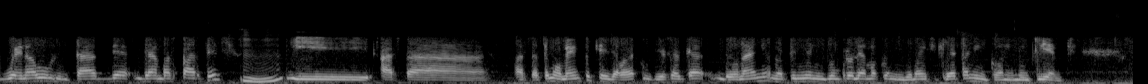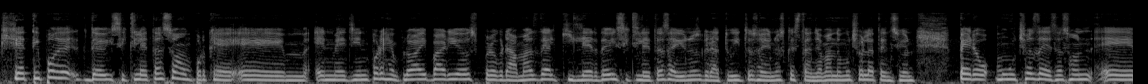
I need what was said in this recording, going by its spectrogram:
buena voluntad de, de ambas partes y hasta hasta este momento, que ya voy a cumplir cerca de un año, no he tenido ningún problema con ninguna bicicleta ni con ningún cliente. ¿Qué tipo de, de bicicletas son? Porque eh, en Medellín, por ejemplo, hay varios programas de alquiler de bicicletas, hay unos gratuitos, hay unos que están llamando mucho la atención, pero muchas de esas son eh,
